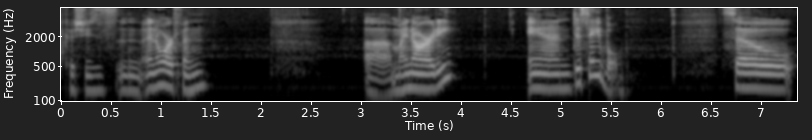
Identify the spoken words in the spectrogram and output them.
because she's an, an orphan, uh, minority, and disabled. So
